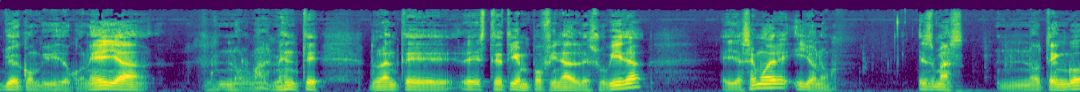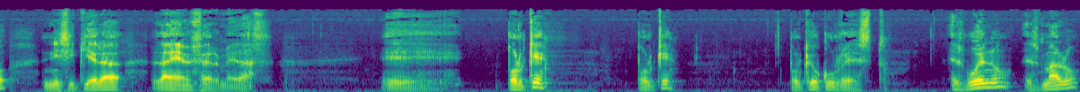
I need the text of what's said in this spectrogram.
yo he convivido con ella normalmente durante este tiempo final de su vida. Ella se muere y yo no. Es más, no tengo ni siquiera la enfermedad. Eh, ¿Por qué? ¿Por qué? ¿Por qué ocurre esto? ¿Es bueno? ¿Es malo?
